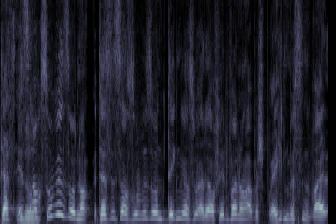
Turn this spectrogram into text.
Das also, ist auch sowieso noch, das ist auch sowieso ein Ding, das wir auf jeden Fall nochmal besprechen müssen, weil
